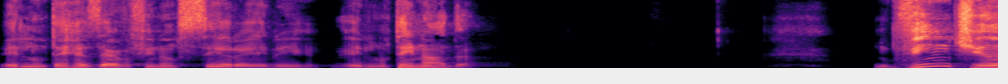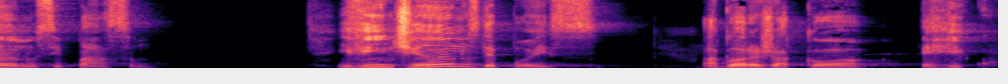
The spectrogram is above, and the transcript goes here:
Ele não tem reserva financeira, ele, ele não tem nada. 20 anos se passam, e 20 anos depois, agora Jacó é rico.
